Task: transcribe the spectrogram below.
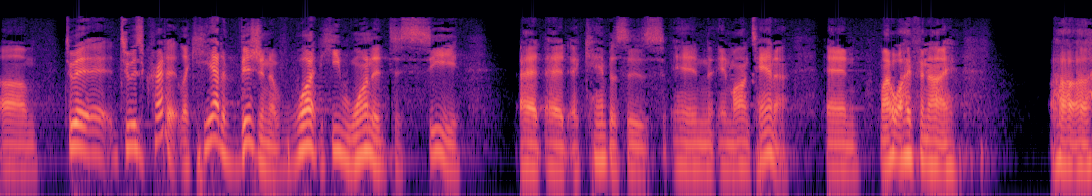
Um, to to his credit, like he had a vision of what he wanted to see at, at, at campuses in in Montana, and my wife and I, uh,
